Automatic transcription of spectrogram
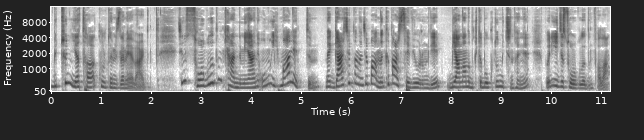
bütün yatağı kuru temizlemeye verdim. Şimdi sorguladım kendimi yani onu ihmal ettim ve gerçekten acaba ne kadar seviyorum diye bir yandan da bu kitabı okuduğum için hani böyle iyice sorguladım falan.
